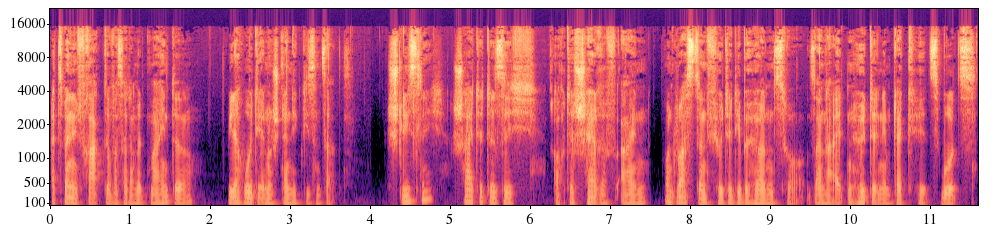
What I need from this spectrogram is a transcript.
Als man ihn fragte, was er damit meinte, wiederholte er nur ständig diesen Satz. Schließlich schaltete sich auch der Sheriff ein und Rustin führte die Behörden zu seiner alten Hütte in den Black Hills Woods.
